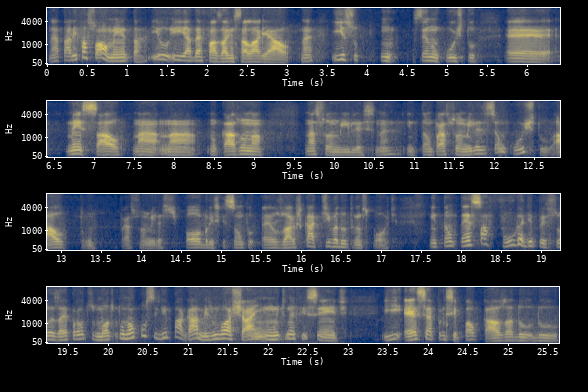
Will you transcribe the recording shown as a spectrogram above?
Né? A tarifa só aumenta e, e a defasagem salarial. Né? Isso um, sendo um custo é, mensal, na, na, no caso, na, nas famílias. Né? Então, para as famílias, isso é um custo alto para as famílias pobres que são é, usuários cativos do transporte. Então tem essa fuga de pessoas aí para outros modos por não conseguir pagar, mesmo vou achar muito ineficiente. E essa é a principal causa do, do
